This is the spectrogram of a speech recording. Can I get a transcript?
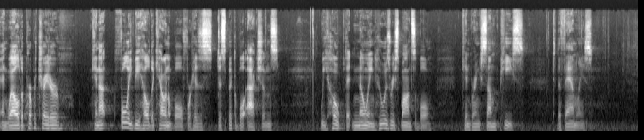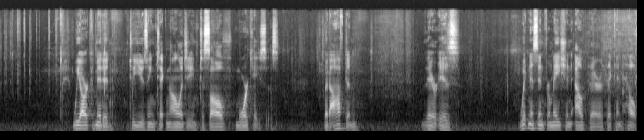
And while the perpetrator cannot fully be held accountable for his despicable actions, we hope that knowing who is responsible can bring some peace to the families. We are committed to using technology to solve more cases, but often there is witness information out there that can help,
